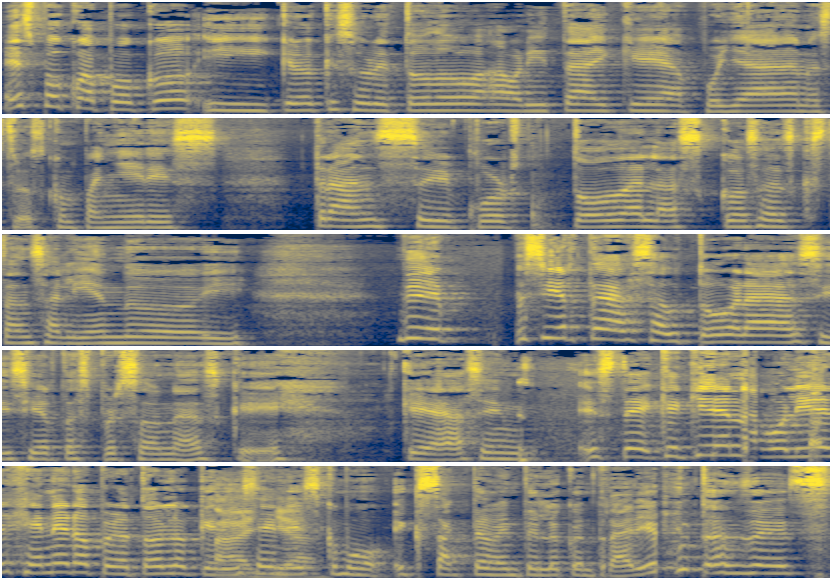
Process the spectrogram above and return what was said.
es poco a poco y creo que sobre todo ahorita hay que apoyar a nuestros compañeros trans eh, por todas las cosas que están saliendo y de ciertas autoras y ciertas personas que que hacen, este, que quieren abolir el género, pero todo lo que dicen ah, es como exactamente lo contrario. Entonces,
